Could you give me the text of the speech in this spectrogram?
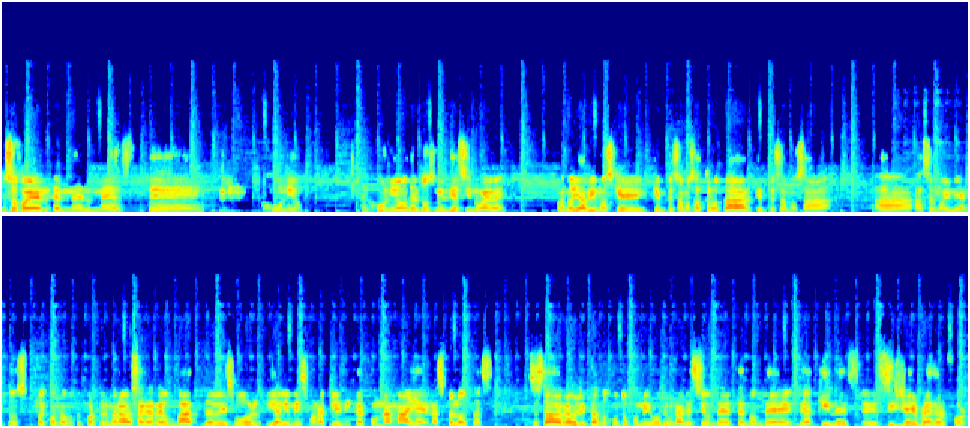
Eso fue en, el mes de junio, en junio del 2019, cuando ya vimos que, que empezamos a trotar, que empezamos a, a, hacer movimientos fue cuando por primera vez agarré un bat de béisbol y ahí mismo en la clínica con una malla y unas pelotas se estaba rehabilitando junto conmigo de una lesión de tendón de, de Aquiles eh, CJ Rutherford.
